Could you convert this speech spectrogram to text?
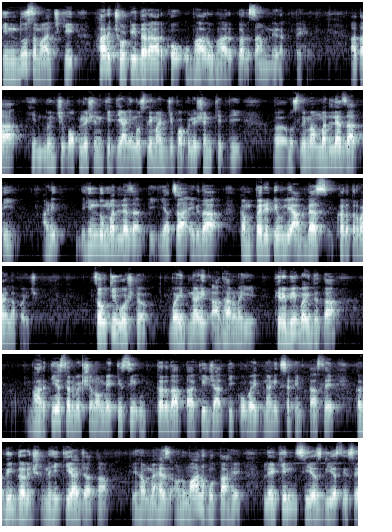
हिंदू समाज की हर छोटी दरार को उभार उभार कर सामने रखते हैं. आता हिंदूंची पॉप्युलेशन किती आणि मुस्लिमांची पॉप्युलेशन किती? मुस्लिमांमधल्या जाती आणि हिंदूमधल्या जाती याचा एकदा कम्पॅरेटिव्हली अभ्यास खरं तर व्हायला पाहिजे. चौथी गोष्ट वैज्ञानिक आधार नहीं फिर भी वैधता भारतीय सर्वेक्षणों में किसी उत्तरदाता की जाति को वैज्ञानिक सटीकता से कभी दर्ज नहीं किया जाता यह महज अनुमान होता है लेकिन सी एस डी एस इसे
